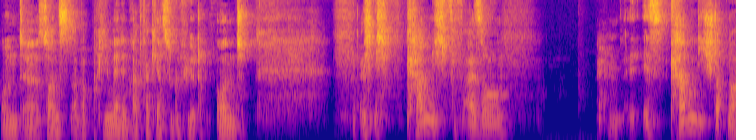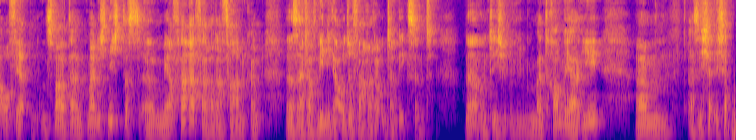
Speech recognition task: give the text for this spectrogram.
und äh, sonst aber primär dem Radverkehr zugeführt. Und ich, ich kann nicht, also es kann die Stadt nur aufwerten. Und zwar damit meine ich nicht, dass äh, mehr Fahrradfahrer da fahren können, sondern dass einfach weniger Autofahrer da unterwegs sind. Ne? Und ich, mein Traum wäre ja eh, ähm, also ich, ich habe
